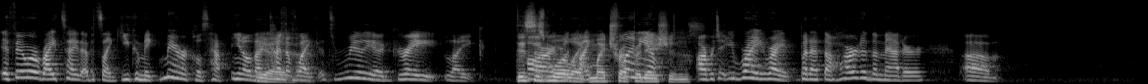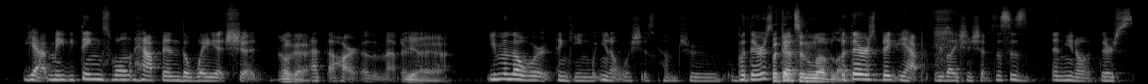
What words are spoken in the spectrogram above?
if it were right side up, it's like you can make miracles happen. You know that Yeah, kind of like it's really a great like. This is more with, like my trepidations. Opportunity, right, right. But at the heart of the matter, um, yeah, maybe things won't happen the way it should. Okay. At the heart of the matter. Yeah, yeah. Even though we're thinking, you know, wishes come true, but there's But big- that's in love life. But there's big, yeah, relationships. This is, and you know, there's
